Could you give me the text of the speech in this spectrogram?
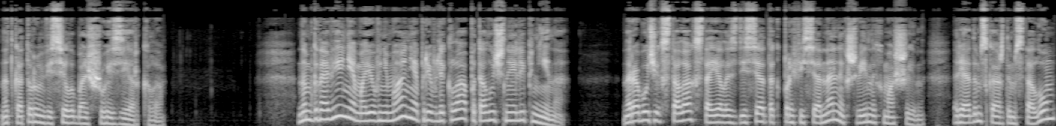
над которым висело большое зеркало. На мгновение мое внимание привлекла потолочная лепнина. На рабочих столах стояло с десяток профессиональных швейных машин. Рядом с каждым столом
